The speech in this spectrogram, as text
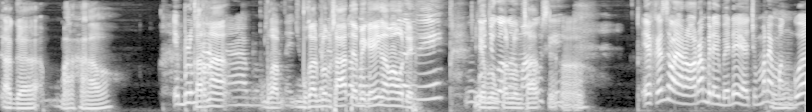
agak mahal Ya belum Karena saatnya, belum bukan- saatnya bukan belum saatnya, BKI nggak mau deh. sih. ya juga bukan nggak belum mau saat sih. Ya kan selera orang beda-beda ya Cuman emang Hmm. gue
